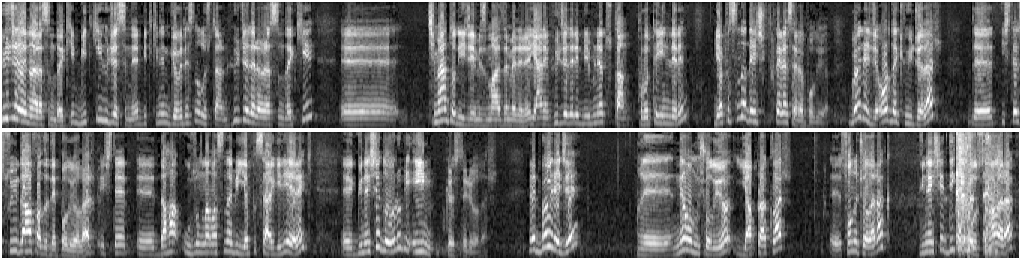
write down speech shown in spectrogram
hücrelerin arasındaki bitki hücresini, bitkinin gövdesini oluşturan hücreler arasındaki e, çimento diyeceğimiz malzemeleri yani hücreleri birbirine tutan proteinlerin yapısında değişikliklere sebep oluyor. Böylece oradaki hücreler e, işte suyu daha fazla depoluyorlar. İşte e, daha uzunlamasına bir yapı sergileyerek e, güneşe doğru bir eğim gösteriyorlar. Ve böylece e, ne olmuş oluyor? Yapraklar e, sonuç olarak güneşe dik pozisyon alarak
